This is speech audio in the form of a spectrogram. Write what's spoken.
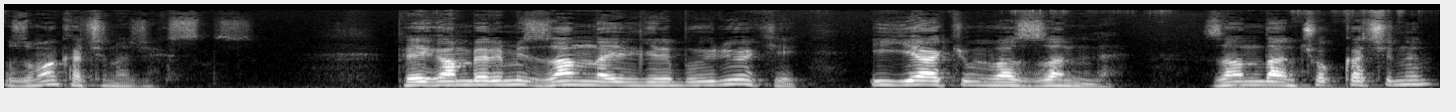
O zaman kaçınacaksınız. Peygamberimiz zanla ilgili buyuruyor ki İyyâküm ve zanne. Zandan çok kaçının.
